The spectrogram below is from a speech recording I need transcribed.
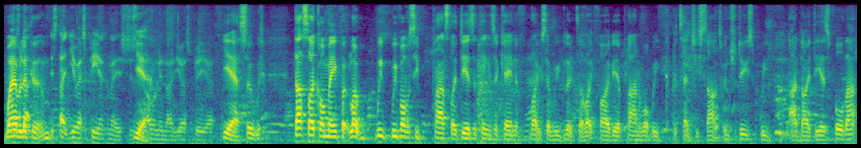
where we're looking at them, It's that USP, isn't it? It's just Yeah. owning that USP, yeah. yeah, so we- that's like our main. Fo- like we we've obviously passed ideas of things. Okay, and if, like I said, we looked at like five year plan and what we could potentially start to introduce. We had ideas for that,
